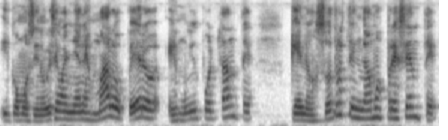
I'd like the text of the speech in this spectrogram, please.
y, como si no hubiese mañana es malo, pero es muy importante que nosotros tengamos presente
